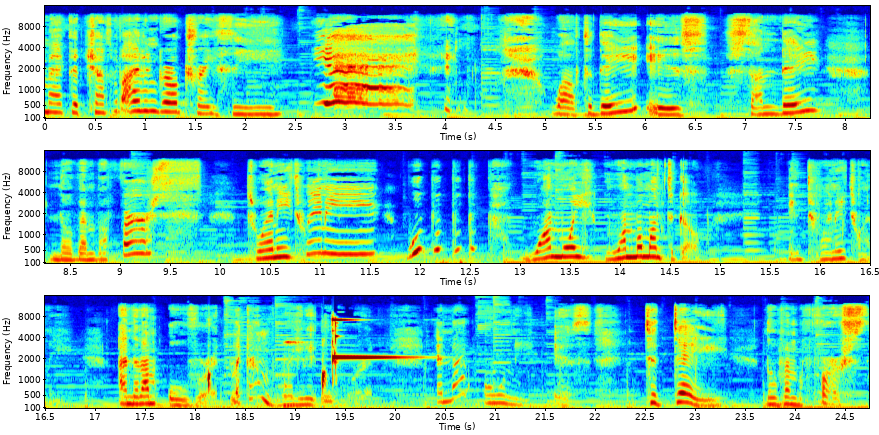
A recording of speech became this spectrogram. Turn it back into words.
back to Chats with Island Girl Tracy. Yay! well, today is Sunday, November 1st, 2020. Whoop, whoop, whoop. One more one more month to go in 2020. And then I'm over it. Like I'm really over it. And not only is today November 1st,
